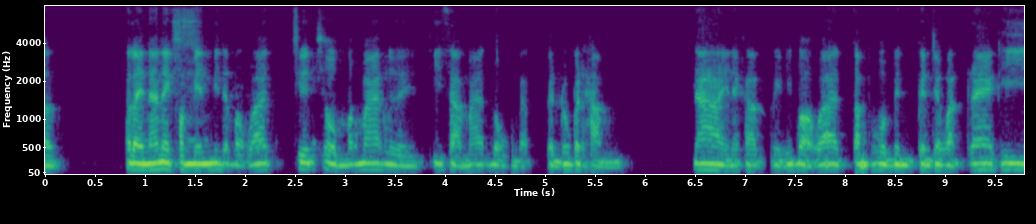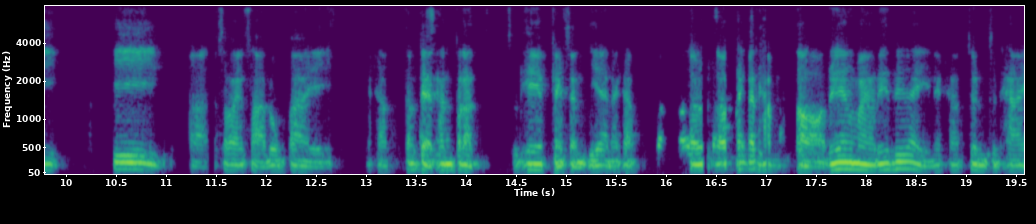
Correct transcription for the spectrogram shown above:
ออะไรนะในคอมเมนต์มีแต่บอกว่าชื่นชมมาก ๆ เลยที่สามารถลงแบบเป็นรูปธรรมได้นะครับอย่างที่บอกว่าตำพูนเป็นเป็นจังหวัดแรกที่ที่ สภาศึกษาลงไปนะครับ ตั้งแต่ท่านปรัดสุเทพแก่นสันเทียนะครับแล้วท่านก็ทำต่อเรื่องมาเรื่อยๆนะครับ จนสุดท้าย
